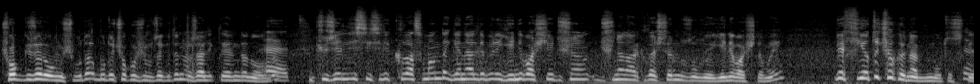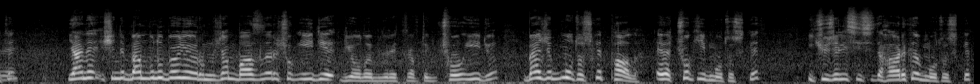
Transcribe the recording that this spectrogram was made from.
Çok güzel olmuş bu da. Bu da çok hoşumuza giden özelliklerinden oldu. Evet. 250 cc'lik klasmanda genelde böyle yeni başlayı düşünen, düşünen arkadaşlarımız oluyor yeni başlamayı. Ve fiyatı çok önemli motosikletin. Tabii. Yani şimdi ben bunu böyle yorumlayacağım. Bazıları çok iyi diye, diye olabilir etrafta. Çoğu iyi diyor. Bence bu motosiklet pahalı. Evet çok iyi bir motosiklet. 250 cc'de harika bir motosiklet.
